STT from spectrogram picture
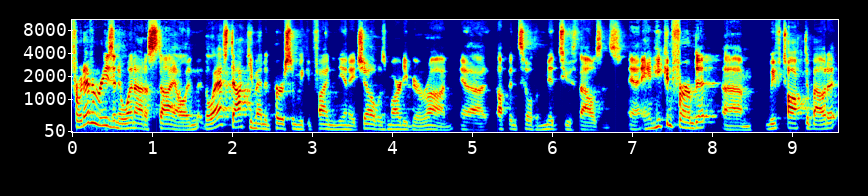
for whatever reason, it went out of style. And the last documented person we could find in the NHL was Marty Biron uh, up until the mid 2000s. And he confirmed it. Um, we've talked about it.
